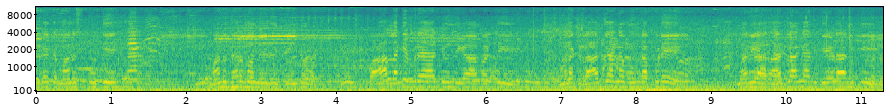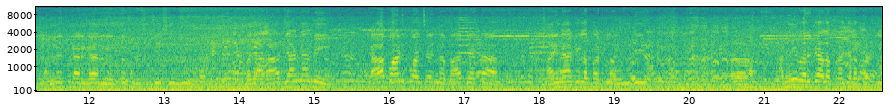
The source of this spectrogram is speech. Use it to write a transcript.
ఏదైతే మనస్ఫూర్తి మనుధర్మం ఏదైతే ఉందో వాళ్ళకే ప్రయారిటీ ఉంది కాబట్టి మనకు రాజ్యాంగం ఉన్నప్పుడే మరి ఆ రాజ్యాంగాన్ని తీయడానికి అంబేద్కర్ గారు ఎంతో కృషి చేసిండ్రు. మరి ఆ రాజ్యాంగాన్ని కాపాడుకోవాల్సిన బాధ్యత మైనార్టీల పట్ల ఉంది. అన్ని వర్గాల ప్రజల పట్ల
